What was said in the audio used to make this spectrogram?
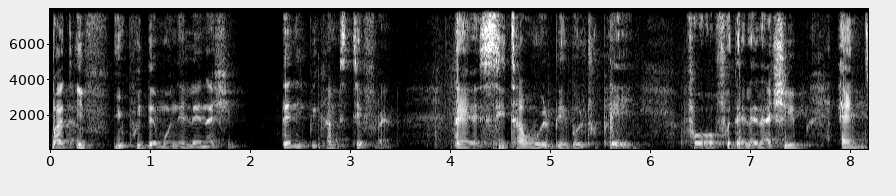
but if you put them on a learnership then it becomes different the SETA will be able to pay for, for the learnership and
